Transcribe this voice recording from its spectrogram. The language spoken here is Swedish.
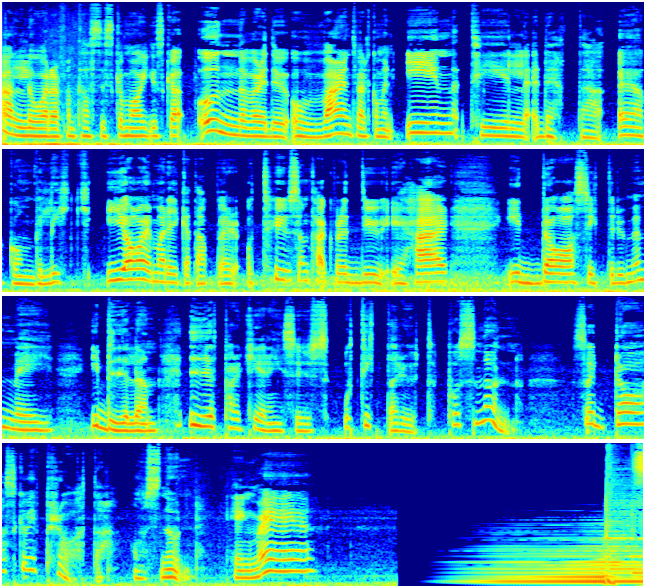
Hallå där fantastiska, magiska, underbara du och varmt välkommen in till detta ögonblick. Jag är Marika Tapper och tusen tack för att du är här. Idag sitter du med mig i bilen i ett parkeringshus och tittar ut på snön. Så idag ska vi prata om snön. Häng med!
